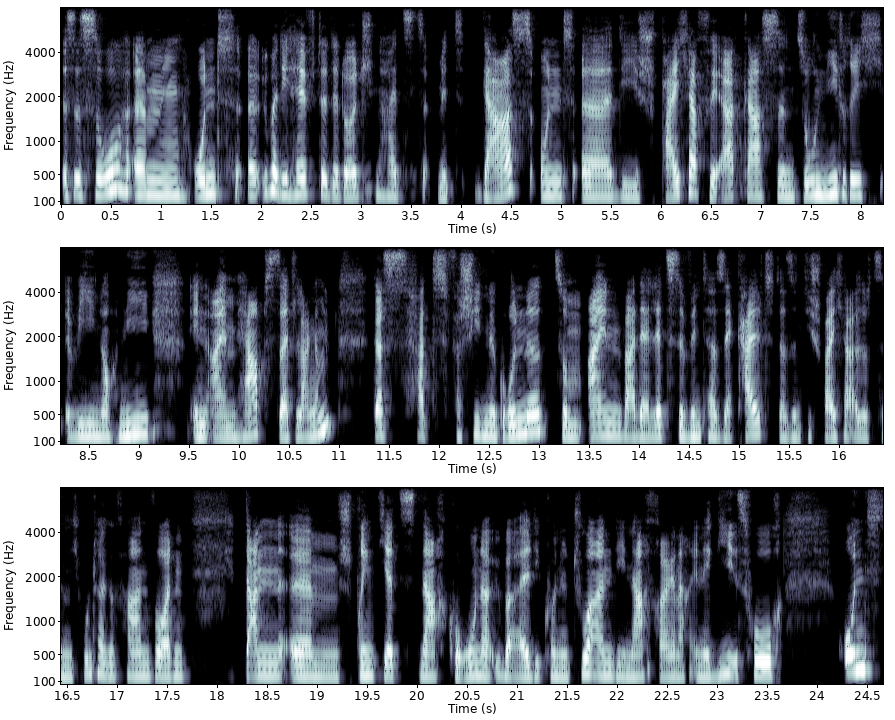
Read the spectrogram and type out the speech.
Es ist so, ähm, rund äh, über die Hälfte der Deutschen heizt mit Gas und äh, die Speicher für Erdgas sind so niedrig wie noch nie in einem Herbst seit langem. Das hat verschiedene Gründe. Zum einen war der letzte Winter sehr kalt, da sind die Speicher also ziemlich runtergefahren worden. Dann ähm, springt jetzt nach Corona überall die Konjunktur an, die Nachfrage nach Energie ist hoch. Und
